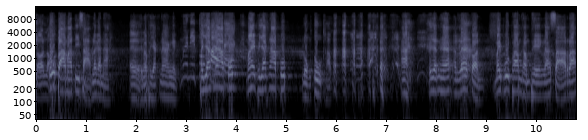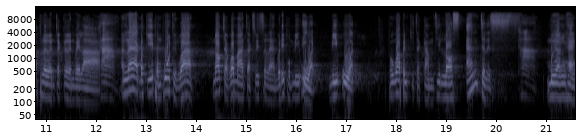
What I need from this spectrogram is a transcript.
หรอหรอตู้ปลามาตีสามแล้วกันนะเออเห็นไหมพยักหน้าไงเมื่อนี้พตู้ยักปหลาน้าแตปุ๊บกไม่พยักหน้าปุ๊บลงตู้ครับ อะเพราะฉะนั้นฮะอันแรกก่อนไม่พูดพร่ำทำเพลงแล้วสาระเพลินจะเกินเวลา ค่ะ อันแรกเมื่อกี้ผมพูดถึงว่านอกจากว่ามาจากสวิตเซอร์แลนด์วันนี้ผมมีอวดมีอวด เพราะว่าเป็นกิจกรรมที่ลอสแอนเจลิส ค่ะ เมืองแห่ง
